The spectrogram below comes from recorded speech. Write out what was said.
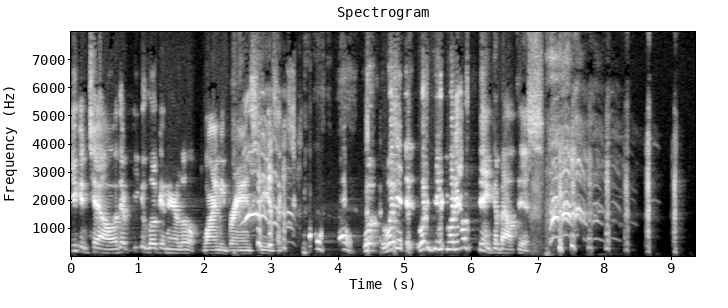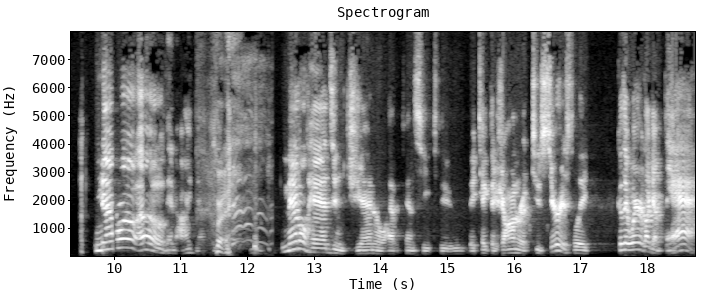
you can tell. They're, you can look in their little blimey brains. See, it's like, oh, oh, what, what did what did everyone else think about this? no, oh, then I know. Right. Metalheads in general have a tendency to they take the genre too seriously because they wear it like a badge.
